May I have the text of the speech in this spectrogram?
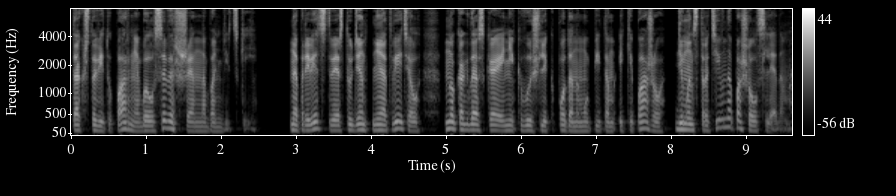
так что вид у парня был совершенно бандитский. На приветствие студент не ответил, но когда Скай и Ник вышли к поданному Питом экипажу, демонстративно пошел следом.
